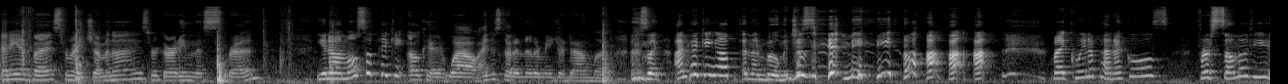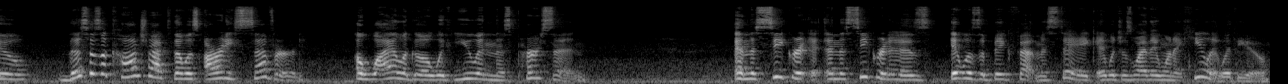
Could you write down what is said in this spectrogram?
Any advice for my Geminis regarding this spread? You know, I'm also picking, okay, wow, I just got another major download. I was like, I'm picking up, and then boom, it just hit me. my Queen of Pentacles, for some of you, this is a contract that was already severed a while ago with you and this person. And the secret and the secret is it was a big fat mistake, which is why they want to heal it with you.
